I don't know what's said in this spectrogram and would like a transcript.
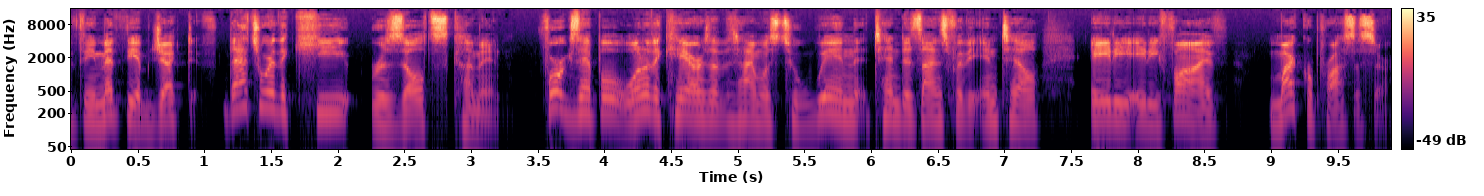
if they met the objective? That's where the key results come in. For example, one of the KRs at the time was to win 10 designs for the Intel 8085 microprocessor,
